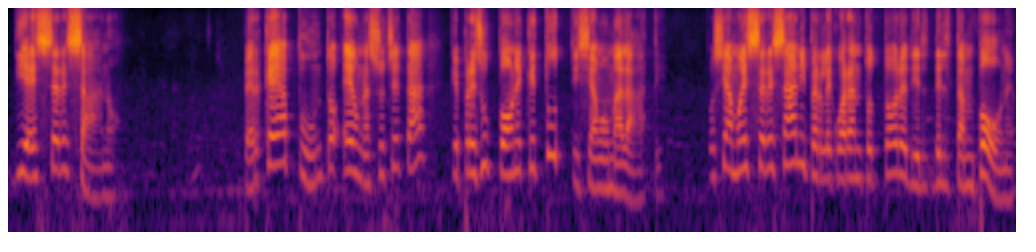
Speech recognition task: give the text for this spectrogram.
di essere sano. Perché appunto è una società che presuppone che tutti siamo malati. Possiamo essere sani per le 48 ore di, del tampone.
